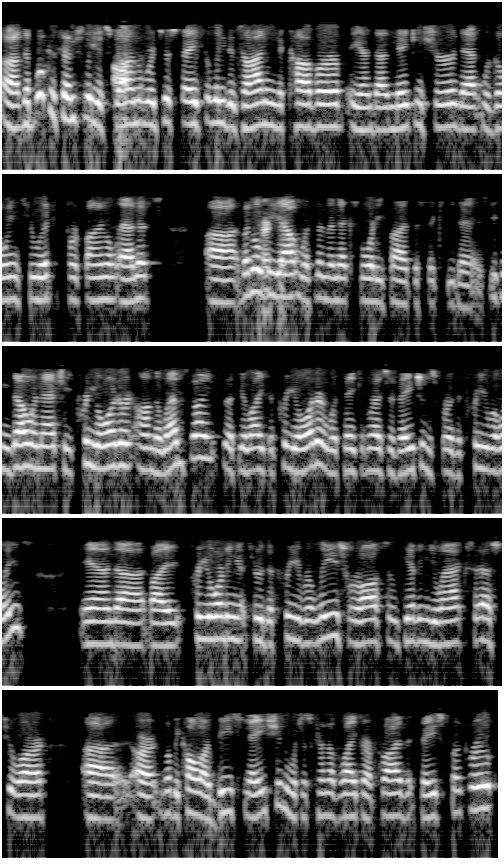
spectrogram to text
Uh, the book essentially is done. Awesome. We're just basically designing the cover and uh, making sure that we're going through it for final edits. Uh, but it'll Perfect. be out within the next 45 to 60 days. You can go and actually pre-order it on the website. So if you like to pre-order, we're taking reservations for the pre-release. And uh, by pre-ordering it through the pre-release, we're also giving you access to our, uh, our what we call our Beast Nation, which is kind of like our private Facebook group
